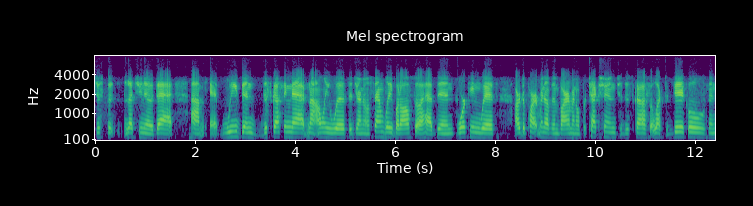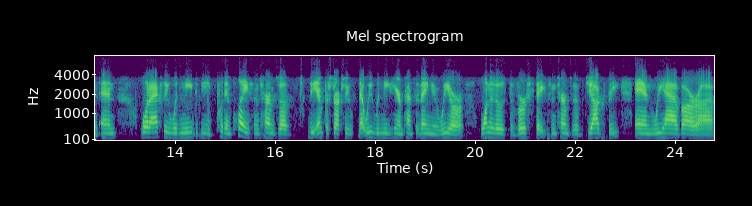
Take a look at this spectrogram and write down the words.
Just to let you know that um, we've been discussing that not only with the General Assembly, but also have been working with our Department of Environmental Protection to discuss electric vehicles and and what actually would need to be put in place in terms of the infrastructure that we would need here in Pennsylvania. We are one of those diverse states in terms of geography, and we have our uh,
